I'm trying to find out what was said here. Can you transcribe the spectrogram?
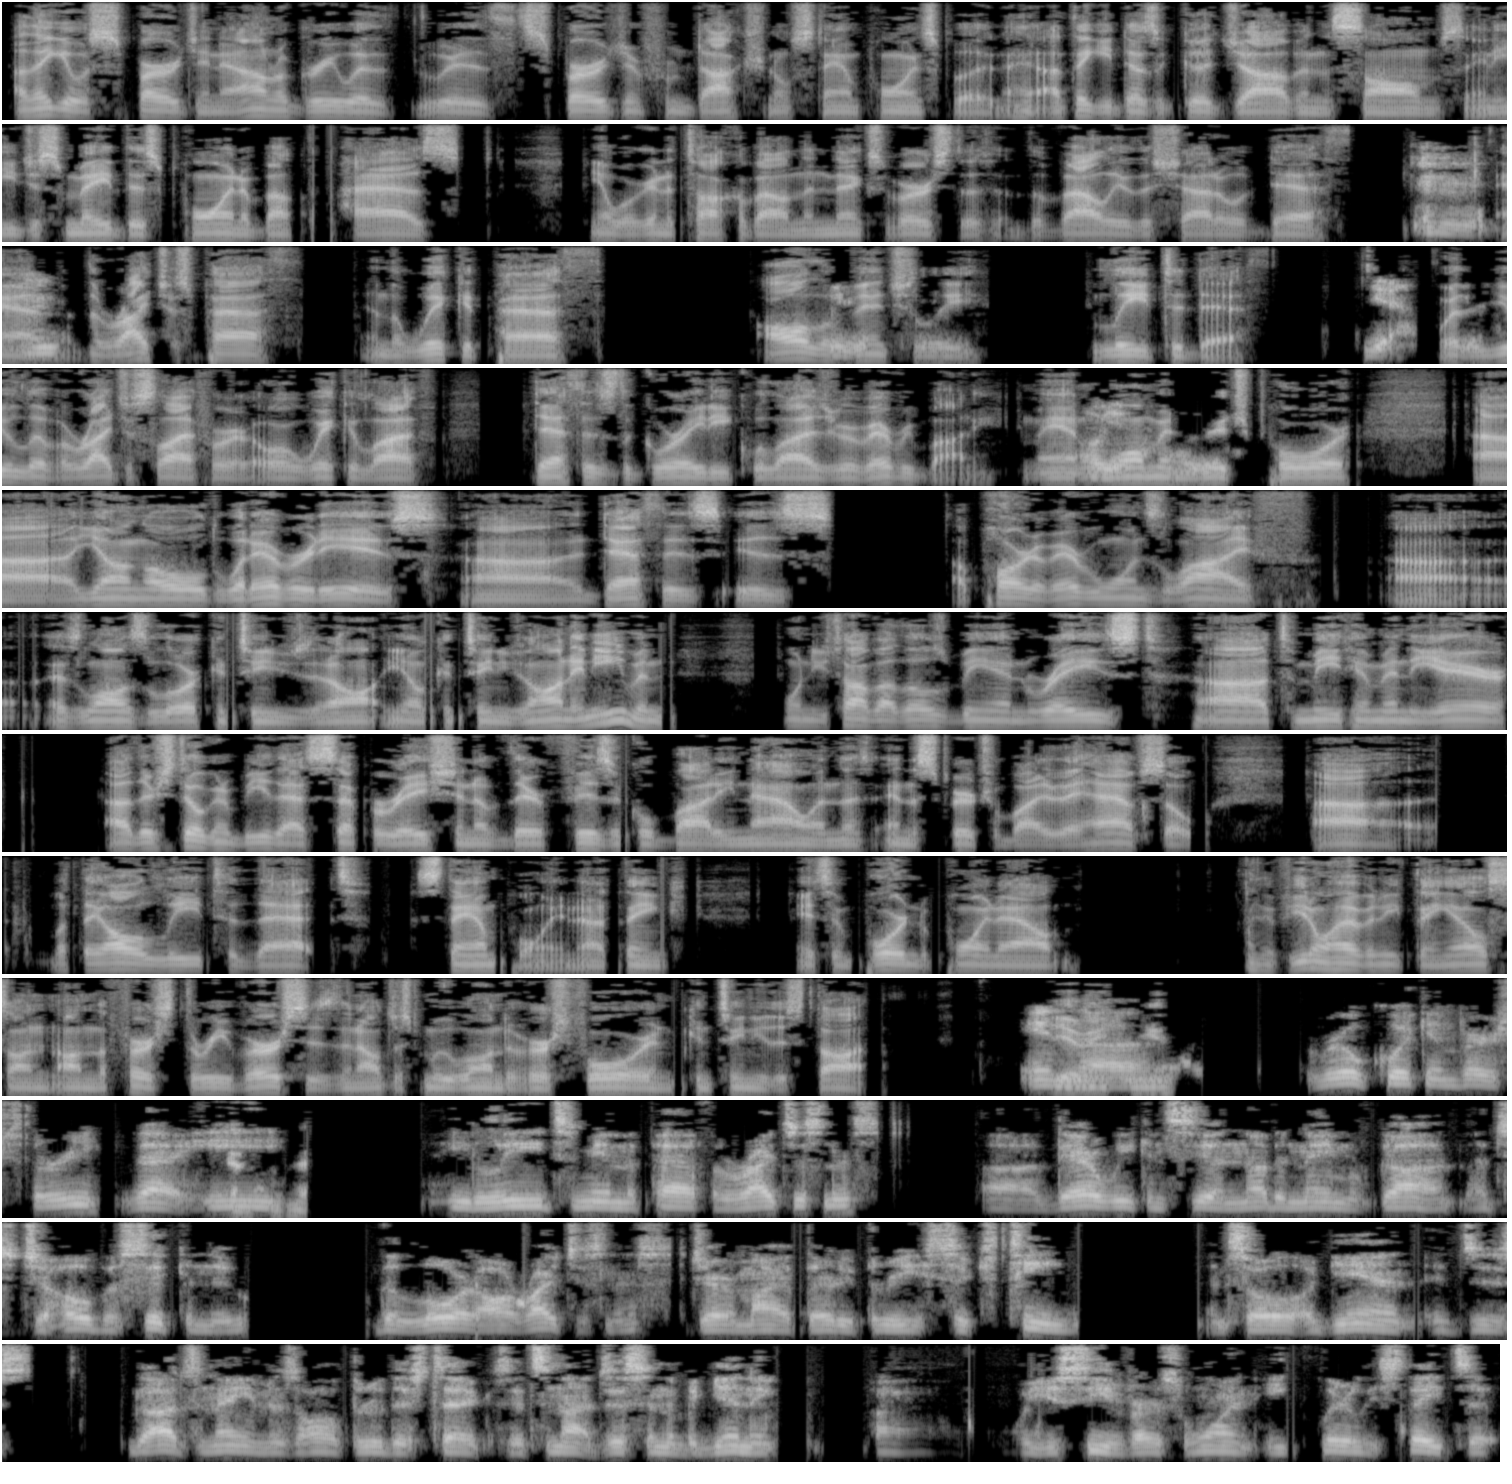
I think it was Spurgeon. I don't agree with with Spurgeon from doctrinal standpoints, but I think he does a good job in the Psalms, and he just made this point about the paths. You know, we're going to talk about in the next verse the the valley of the shadow of death, mm-hmm. and the righteous path and the wicked path, all mm-hmm. eventually lead to death. Yeah, whether you live a righteous life or or a wicked life, death is the great equalizer of everybody, man, oh, woman, rich, poor uh, young, old, whatever it is, uh, death is is a part of everyone's life uh, as long as the Lord continues it on, you know, continues on. And even when you talk about those being raised uh, to meet Him in the air, uh, there's still going to be that separation of their physical body now and the and the spiritual body they have. So, uh, but they all lead to that standpoint. And I think it's important to point out And if you don't have anything else on on the first three verses, then I'll just move on to verse four and continue this thought. And uh, real quick in verse three, that he he leads me in the path of righteousness. Uh, there we can see another name of God. That's Jehovah Tsidkenu, the Lord all righteousness. Jeremiah thirty three sixteen. And so again, it just God's name is all through this text. It's not just in the beginning. Uh, where you see verse one, he clearly states it,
